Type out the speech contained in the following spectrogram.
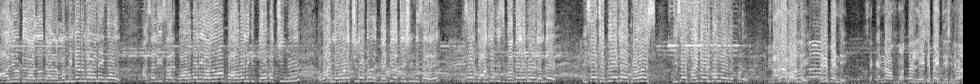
హాలీవుడ్ కాదు దాని అమ్మ మిన్నడు ఉన్నాయని ఏం కాదు. అసలు ఈసారి బాహుబలి కాదు బాహుబలికి తోపు వచ్చింది. వాడు మొగడు వచ్చినట్టు గడ్డి వచ్చేసింది ఈసారి. ఈసారి బాక్స్ ఆఫీస్ బద్దలైపోయినట్టు అంతే. ఈసారి చెప్పినట్టే ప్రభాస్ ఈసారి ఫైట్ ఓడిపోం మనం ఎప్పుడు. చాలా బాగుంది. తిరిగిపోయింది. సెకండ్ హాఫ్ మొత్తం లేచిపోయింది సినిమా.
